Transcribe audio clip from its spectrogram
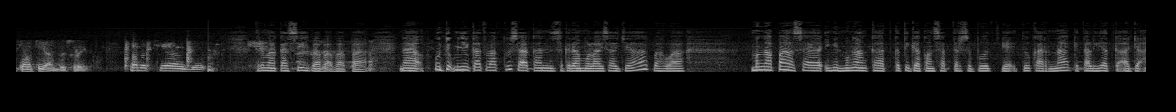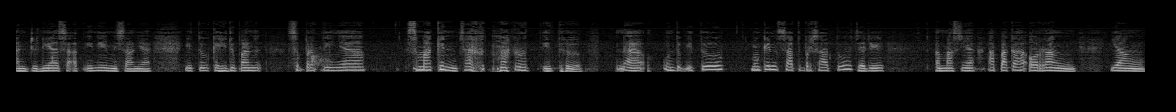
Selamat siang, Bu Sri. Selamat siang, Bu. Terima kasih, Bapak-Bapak. Nah, untuk menyingkat waktu, saya akan segera mulai saja bahwa mengapa saya ingin mengangkat ketiga konsep tersebut, yaitu karena kita lihat keadaan dunia saat ini misalnya, itu kehidupan sepertinya semakin carut marut itu. Nah, untuk itu mungkin satu persatu jadi emasnya apakah orang yang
